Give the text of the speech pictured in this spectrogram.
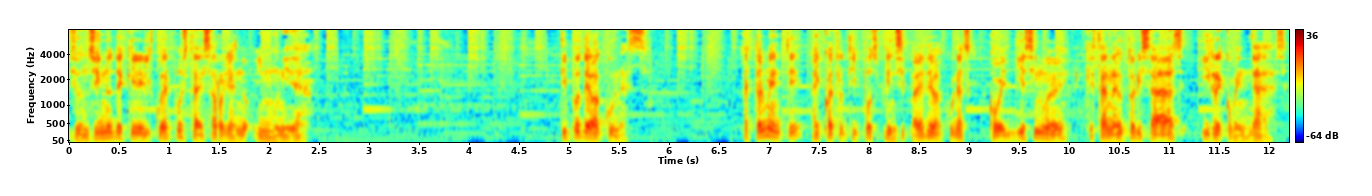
y son signos de que el cuerpo está desarrollando inmunidad. Tipos de vacunas. Actualmente hay cuatro tipos principales de vacunas COVID-19 que están autorizadas y recomendadas,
